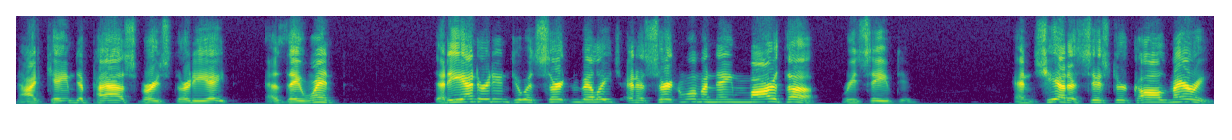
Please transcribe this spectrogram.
Now it came to pass, verse 38, as they went, that he entered into a certain village, and a certain woman named Martha received him. And she had a sister called Mary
